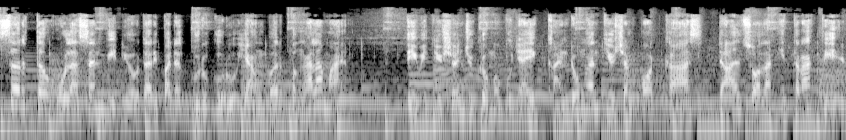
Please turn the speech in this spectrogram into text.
serta ulasan video daripada guru-guru yang berpengalaman. TV Tuition juga mempunyai kandungan tuition podcast dan soalan interaktif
